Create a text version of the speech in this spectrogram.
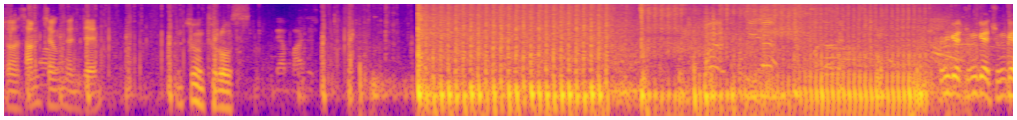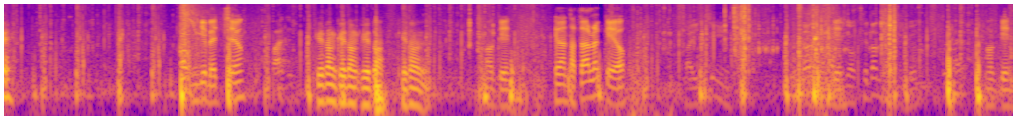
저는 3층 현재 2층은 들어왔어. 내가 맞을 중계, 중계, 중계. 이게 몇 층? 계단, 계단, 계단, 계단. 확인 계단 다 자를게요 나 2층에 있어. 계단 다 오케이. 죽여. 계단 다 죽여. 확인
